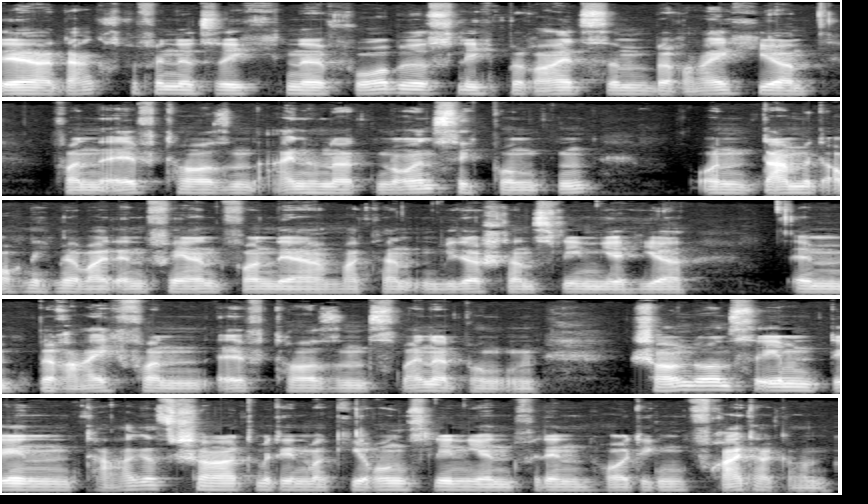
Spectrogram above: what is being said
der DAX befindet sich ne, vorbürstlich bereits im Bereich hier von 11.190 Punkten und damit auch nicht mehr weit entfernt von der markanten Widerstandslinie hier im Bereich von 11.200 Punkten. Schauen wir uns eben den Tageschart mit den Markierungslinien für den heutigen Freitag an.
